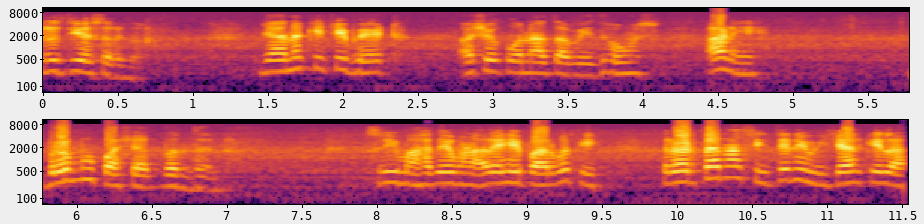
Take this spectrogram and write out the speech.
तृतीय सर्ग. जानकीची भेट अशोकवनाचा विध्वंस आणि ब्रह्मपाशात बंधन. श्री महादेव म्हणाले हे पार्वती रडताना सीतेने विचार केला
